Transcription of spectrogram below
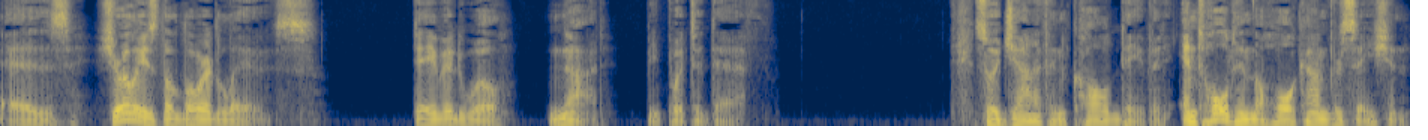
as surely as the lord lives david will not be put to death. So jonathan called david and told him the whole conversation.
